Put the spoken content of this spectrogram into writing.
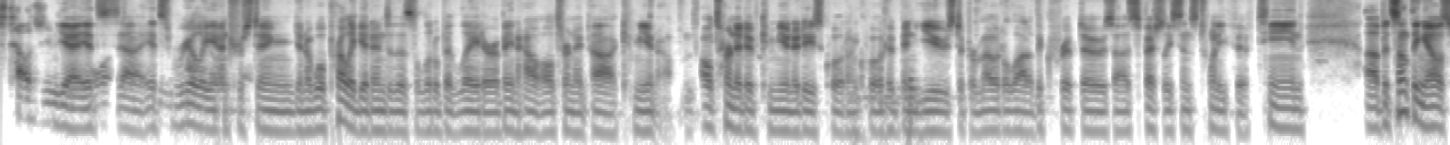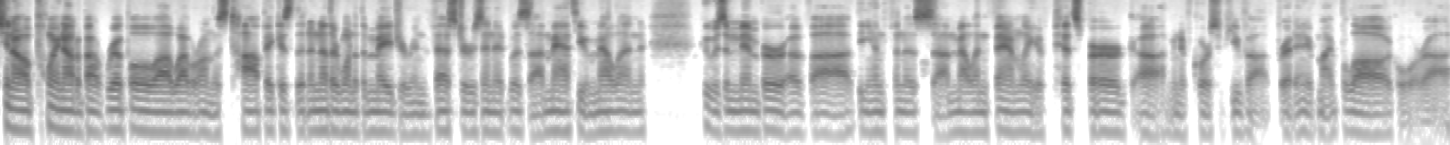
tells you. Yeah, it's uh, it's really interesting. You know, we'll probably get into this a little bit later. I mean, how alternate uh, commun- alternative communities, quote unquote, have been used to promote a lot of the cryptos, uh, especially since 2015. Uh, but something else, you know, I'll point out about Ripple uh, while we're on this topic is that another one of the major investors in it was uh, Matthew Mellon who was a member of uh, the infamous uh, Mellon family of Pittsburgh. Uh, I mean, of course, if you've uh, read any of my blog or uh,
